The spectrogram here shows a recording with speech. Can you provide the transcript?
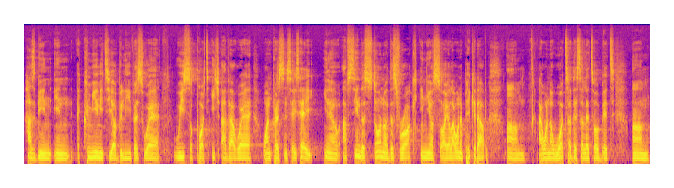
has been in a community of believers where we support each other, where one person says, Hey, you know, I've seen this stone or this rock in your soil. I want to pick it up. Um, I want to water this a little bit. Um,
